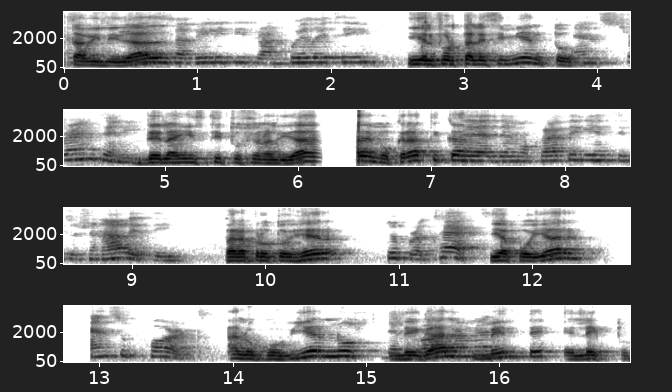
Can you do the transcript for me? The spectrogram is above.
estabilidad y el fortalecimiento de la institucionalidad democrática para proteger to protect y apoyar and support a los gobiernos legalmente electos.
